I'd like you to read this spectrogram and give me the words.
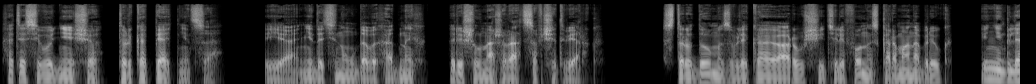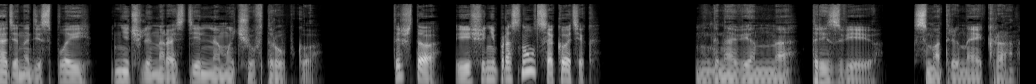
Хотя сегодня еще только пятница. Я не дотянул до выходных, решил нажраться в четверг. С трудом извлекаю орущий телефон из кармана брюк и, не глядя на дисплей, нечленораздельно мычу в трубку. «Ты что, еще не проснулся, котик?» Мгновенно трезвею, смотрю на экран.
